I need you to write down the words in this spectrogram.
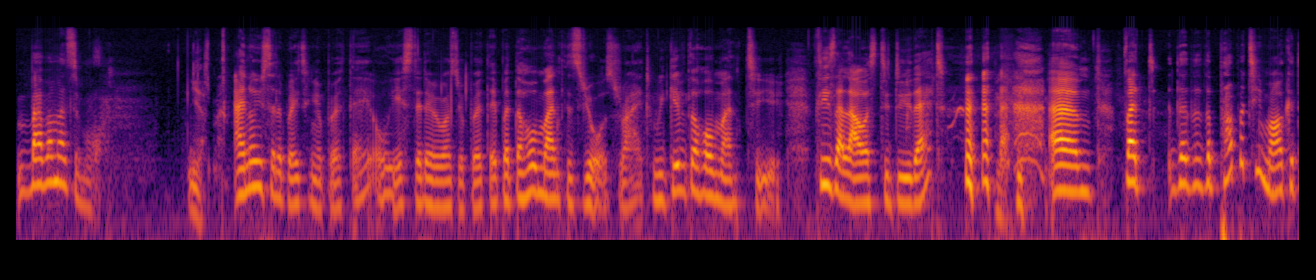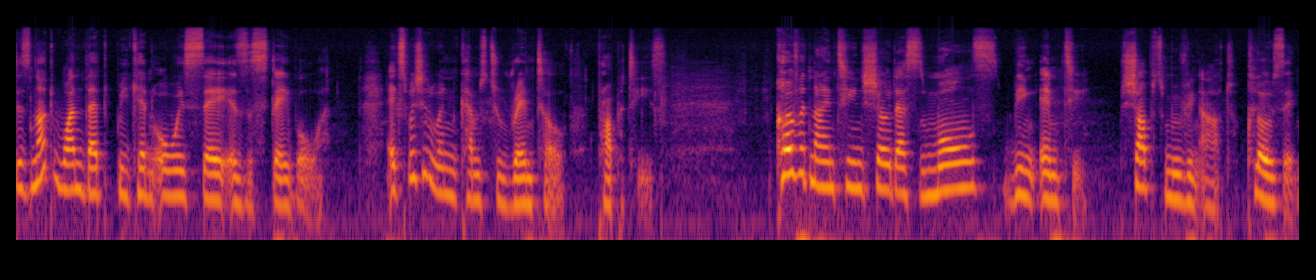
Baba Mazibuko. Yes, ma'am. I know you're celebrating your birthday, or yesterday was your birthday, but the whole month is yours, right? We give the whole month to you. Please allow us to do that. um, but the, the, the property market is not one that we can always say is a stable one, especially when it comes to rental properties. COVID 19 showed us malls being empty, shops moving out, closing.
